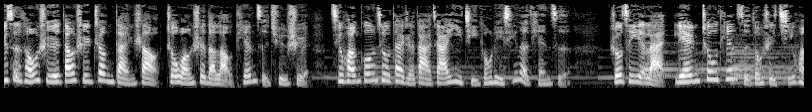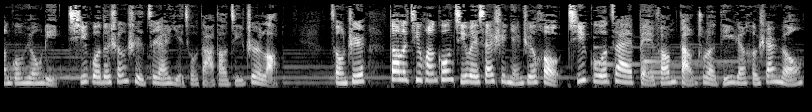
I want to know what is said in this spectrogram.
与此同时，当时正赶上周王室的老天子去世，齐桓公就带着大家一起拥立新的天子。如此一来，连周天子都是齐桓公拥立，齐国的声势自然也就达到极致了。总之，到了齐桓公即位三十年之后，齐国在北方挡住了敌人和山戎，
